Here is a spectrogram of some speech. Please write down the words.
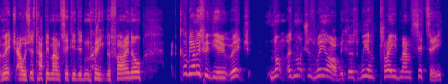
Rich, I was just happy Man City didn't make the final. I'll be honest with you, Rich, not as much as we are because we have played Man City.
